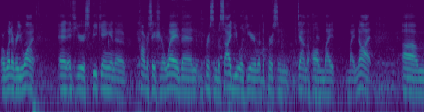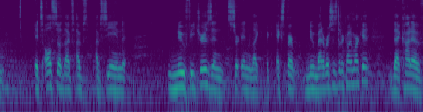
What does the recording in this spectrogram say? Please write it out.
or whatever you want. And if you're speaking in a conversational way, then the person beside you will hear what the person down the hall might might not. Um, it's also I've, I've, I've seen new features and certain like exper- new metaverses that are coming to market that kind of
